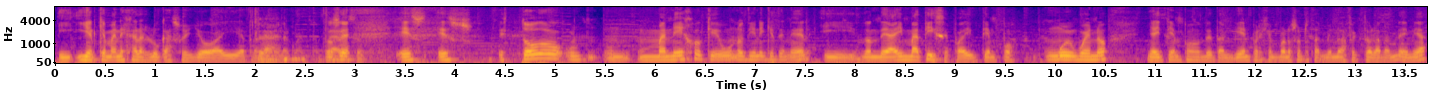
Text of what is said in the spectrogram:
Y, el que maneja las lucas soy yo ahí a través de la cuenta. Entonces, es, es es todo un, manejo que uno tiene que tener y donde hay matices, pues hay tiempos muy buenos y hay tiempos donde también, por ejemplo, a nosotros también nos afectó la pandemia.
